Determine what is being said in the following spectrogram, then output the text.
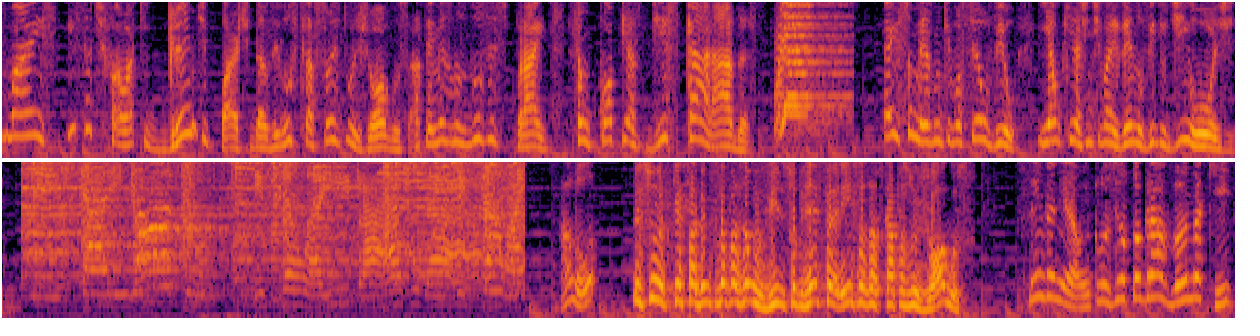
Mas, e se eu te falar que grande parte das ilustrações dos jogos, até mesmo dos sprites, são cópias descaradas? É isso mesmo que você ouviu, e é o que a gente vai ver no vídeo de hoje. Alô? Isso, eu fiquei sabendo que você vai fazer um vídeo sobre referências das capas dos jogos. Sim, Daniel. Inclusive eu tô gravando aqui.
